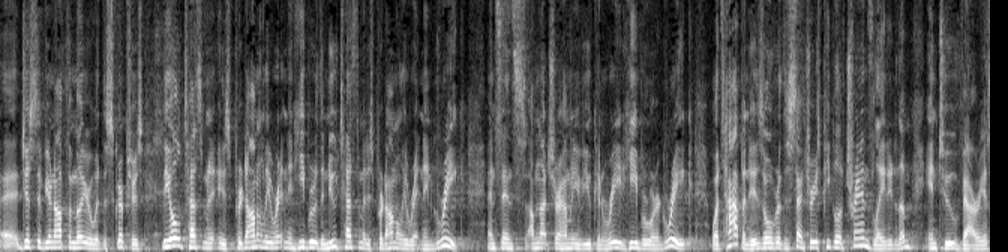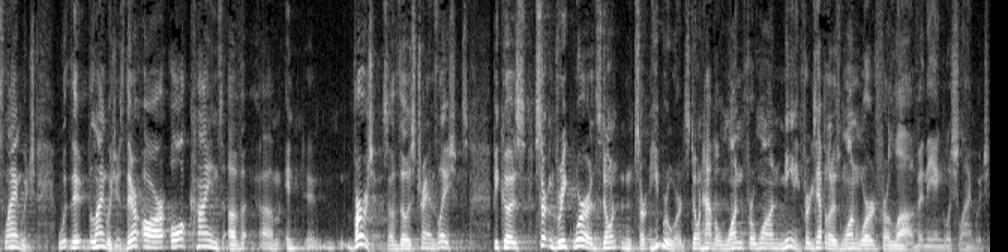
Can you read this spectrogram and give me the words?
Uh, just if you're not familiar with the scriptures, the Old Testament is predominantly written in Hebrew, the New Testament is predominantly written in Greek. And since I'm not sure how many of you can read Hebrew or Greek, what's happened is over the centuries, people have translated them into various language, languages. There are all kinds of um, in, in versions of those translations because certain Greek words don't, and certain Hebrew words don't have a one for one meaning. For example, there's one word for love in the English language.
